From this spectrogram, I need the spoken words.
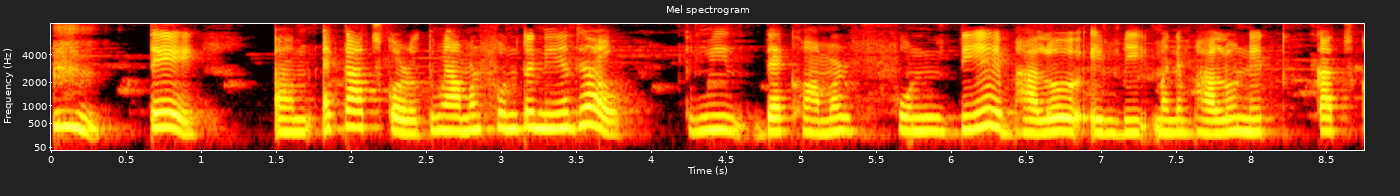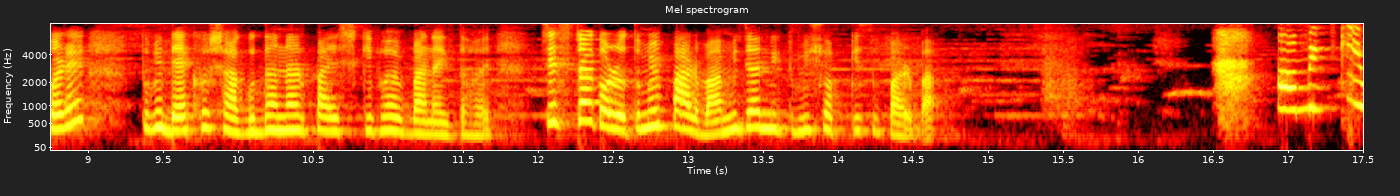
তে এক কাজ করো, তুমি আমার ফোনটা নিয়ে যাও। তুমি দেখো, আমার ফোন দিয়ে ভালো এমবি মানে ভালো নেট কাজ করে। তুমি দেখো সাগুদানার পায়েস কীভাবে বানাইতে হয়। চেষ্টা করো, তুমি পারবা, আমি জানি তুমি সব কিছু পারবা। আমি পক্ষে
